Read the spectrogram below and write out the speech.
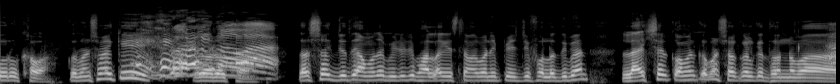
গরু খাওয়া। কোরবানির সময় কি? গরু খাওয়া। দর্শক যদি আমাদের ভিডিওটি ভালো লাগে ইসলামের বাণী পেজটি ফলো দিবেন লাইক শেয়ার কমেন্ট করবেন। সকলকে ধন্যবাদ।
